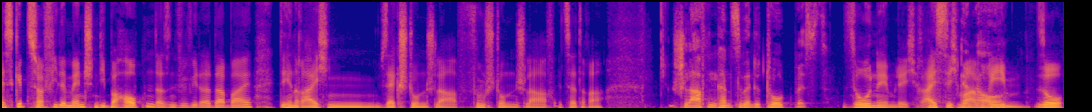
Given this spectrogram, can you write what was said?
es gibt zwar viele Menschen, die behaupten, da sind wir wieder dabei, denen reichen sechs Stunden Schlaf, fünf Stunden Schlaf etc. Schlafen kannst du, wenn du tot bist. So nämlich, reiß dich mal genau. am Riemen. So,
